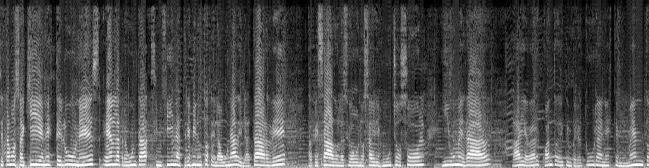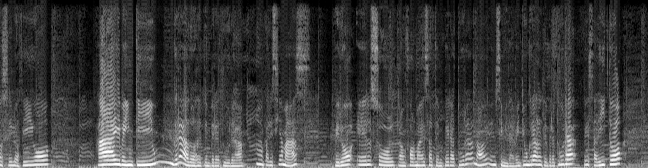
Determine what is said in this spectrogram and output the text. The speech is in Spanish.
Estamos aquí en este lunes en la pregunta sin fin a tres minutos de la una de la tarde. Está pesado en la ciudad de Buenos Aires, mucho sol y humedad. Ay, a ver cuánto de temperatura en este momento, se los digo. Hay 21 grados de temperatura. No, parecía más, pero el sol transforma esa temperatura, no, en similar. 21 grados de temperatura, pesadito.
